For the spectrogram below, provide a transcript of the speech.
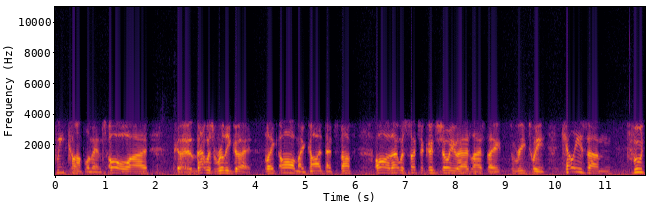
tweet compliments. Oh, uh, that was really good. Like, oh my God, that stuff. Oh, that was such a good show you had last night. Retweet. Kelly's um, food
